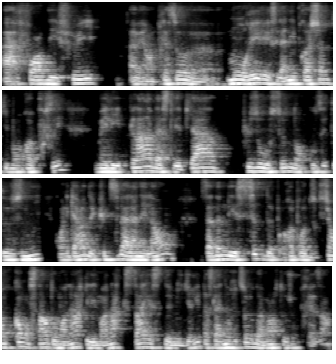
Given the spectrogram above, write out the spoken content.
à faire des fruits, après ça, euh, mourir et c'est l'année prochaine qu'ils vont repousser. Mais les plants d'asclépiades plus au sud, donc aux États-Unis, qu'on est capable de cultiver à l'année longue, ça donne des sites de reproduction constante aux monarques et les monarques cessent de migrer parce que la nourriture demeure toujours présente.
